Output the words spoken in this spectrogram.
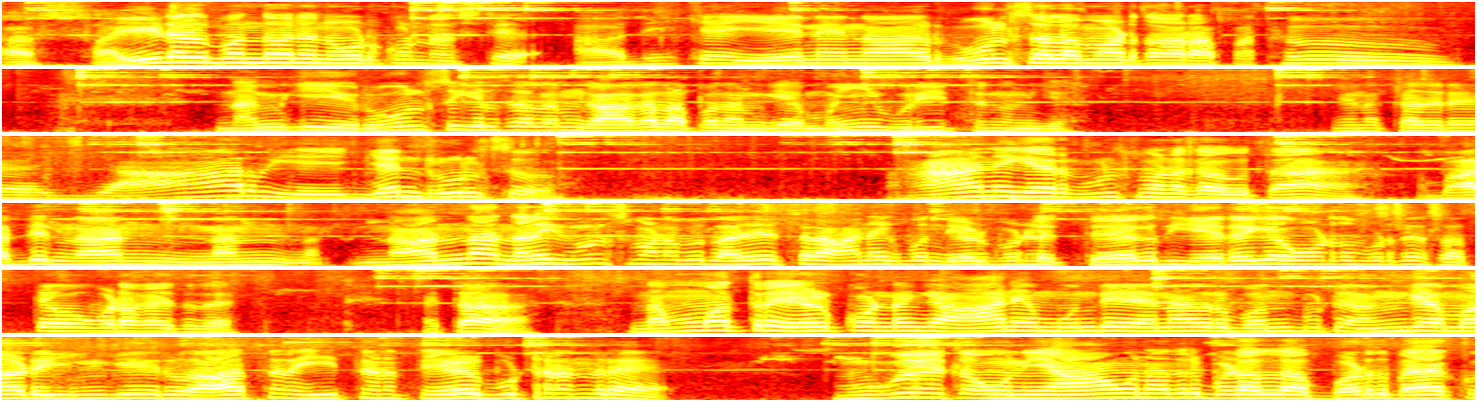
ಆ ಸೈಡಲ್ಲಿ ಬಂದವನೇ ನೋಡ್ಕೊಂಡು ಅಷ್ಟೇ. ಅದಕ್ಕೆ ಏನೇನೋ ರೂಲ್ಸ್ ಎಲ್ಲ ಮಾಡ್ತಾವ್ರಪ್ಪ. ಥೂ. ನಮಗೆ ಈ ರೂಲ್ಸ್ ಗಿಲ್ಸ್ ಎಲ್ಲ ನಮ್ಗೆ ಆಗಲ್ಲಪ್ಪ, ನಮಗೆ ಮೈ ಉರಿಯುತ್ತೆ ನನಗೆ ಏನಕ್ಕಾದ್ರೆ ಯಾರು ಏನು ರೂಲ್ಸು ಆನೆಗೆ ಯಾರು ರೂಲ್ಸ್ ಮಾಡೋಕ್ಕಾಗುತ್ತಾ? ಅದೇ ನಾನು ನನ್ನ ನನ್ನ ನನಗೆ ರೂಲ್ಸ್ ಮಾಡಬಹುದು ಅದೇ ಥರ ಆನೆಗೆ ಬಂದು ಹೇಳ್ಬಿಡ್ಲಿ, ತೆಗೆದು ಎದೆಗೆ ಹೊಡೆದು ಸತ್ಯ ಸತ್ತೇ ಹೋಗ್ಬಿಡಕಾಯ್ತದೆ. ಆಯಿತಾ? ನಮ್ಮ ಹತ್ರ ಹೇಳ್ಕೊಂಡಂಗೆ ಆನೆ ಮುಂದೆ ಏನಾದರೂ ಬಂದುಬಿಟ್ಟು ಹಂಗೆ ಮಾಡು, ಹಿಂಗೆ ಇರು, ಆ ಥರ ಈ ಥರ ಅಂತ ಹೇಳ್ಬಿಟ್ರಂದ್ರೆ ಮುಗಿದೈತೆ ಅವ್ನು ಯಾವನಾದ್ರೂ ಬಿಡಲ್ಲ, ಬಡ್ದು ಬ್ಯಾಕ್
